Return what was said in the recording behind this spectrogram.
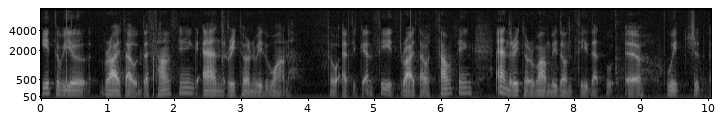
it will write out the something and return with 1 so as you can see it writes out something and return 1 we don't see that uh, which uh,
